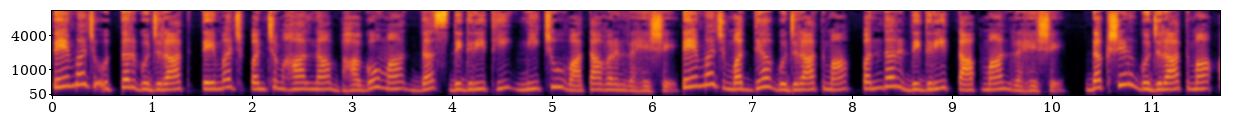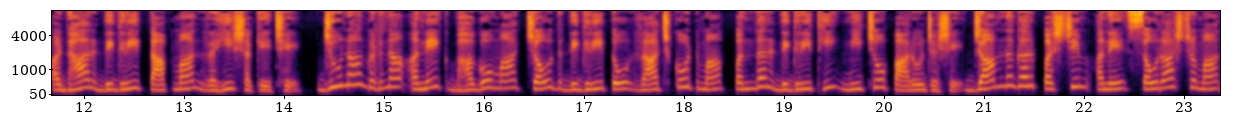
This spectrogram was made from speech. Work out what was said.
તેમજ ઉત્તર ગુજરાત તેમજ પંચમહાલના ભાગોમાં દસ ડિગ્રીથી નીચું વાતાવરણ રહેશે. તેમજ મધ્ય ગુજરાતમાં પંદર ડિગ્રી તાપમાન રહેશે. દક્ષિણ ગુજરાતમાં અઢાર ડિગ્રી તાપમાન રહી શકે છે. જૂનાગઢના અનેક ભાગોમાં ચૌદ ડિગ્રી તો રાજકોટમાં પંદર ડિગ્રીથી નીચો પારો જશે. જામનગર, પશ્ચિમ અને સૌરાષ્ટ્રમાં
